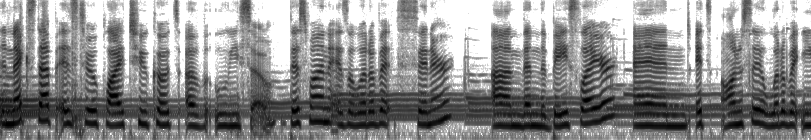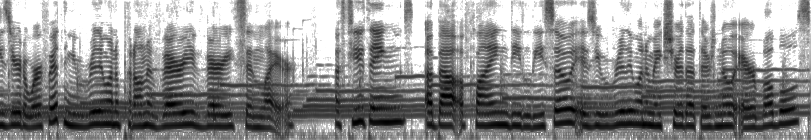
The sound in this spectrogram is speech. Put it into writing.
The next step is to apply two coats of Liso. This one is a little bit thinner um, than the base layer, and it's honestly a little bit easier to work with, and you really want to put on a very, very thin layer. A few things about applying the liso is you really want to make sure that there's no air bubbles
